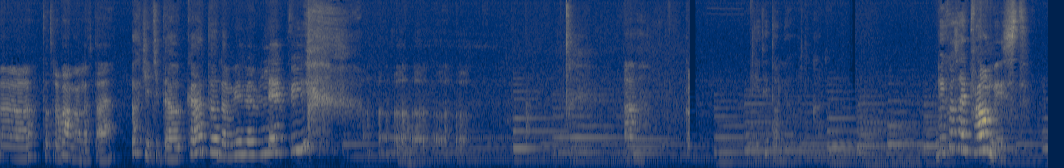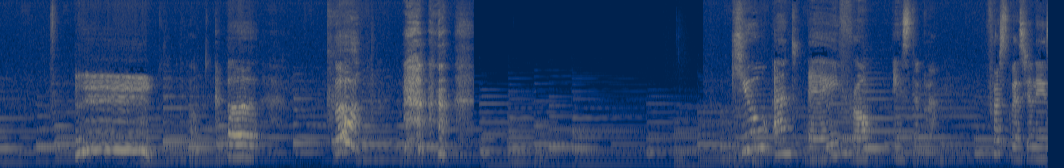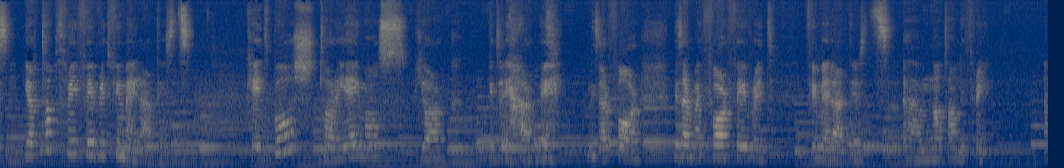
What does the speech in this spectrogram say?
Uh, το τραβάμε όλα αυτά, ε. Όχι, okay, κοιτάω κάτω να μην με βλέπει. Γιατί το λέω αυτό κάτω; Because I promised. Λοιπόν, Q and A from Instagram. First question is your top three favorite female artists. Kate Bush, Tori Amos, Björk, PJ Harvey. These are four. These are my four favorite female artists, um, not only three.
